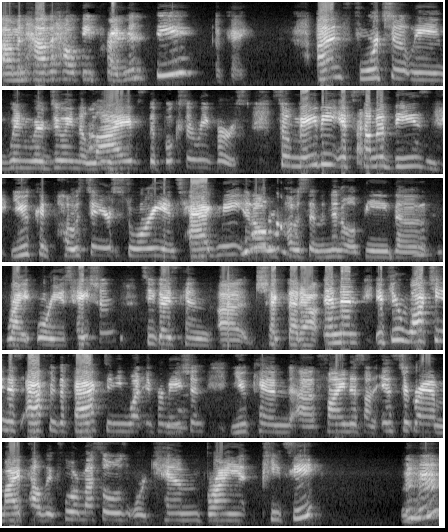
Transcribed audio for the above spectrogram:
um, and Have a Healthy Pregnancy. Okay. Unfortunately, when we're doing the lives, the books are reversed. So maybe if some of these you could post in your story and tag me, and I'll repost them, and then it'll be the right orientation, so you guys can uh, check that out. And then if you're watching this after the fact and you want information, you can uh, find us on Instagram, My Pelvic Floor Muscles, or Kim Bryant PT. Mm-hmm.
